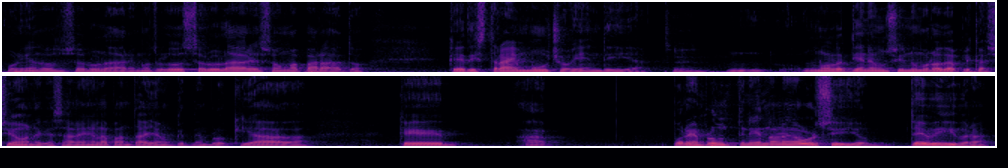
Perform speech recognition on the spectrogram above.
poniendo su celular en otro. Los celulares son aparatos que distraen mucho hoy en día. Sí. Mm, Uno le tiene un sinnúmero de aplicaciones que salen en la pantalla aunque estén bloqueadas. Que, ah, por ejemplo, teniéndolo en el bolsillo, te vibra.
